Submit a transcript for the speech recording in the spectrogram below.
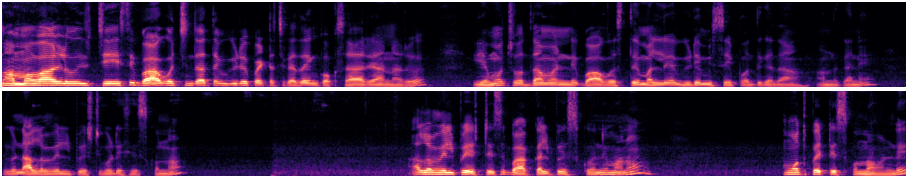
మా అమ్మ వాళ్ళు చేసి బాగా వచ్చిన తర్వాత వీడియో పెట్టచ్చు కదా ఇంకొకసారి అన్నారు. ఏమో చూద్దామండి బాగా వస్తే మళ్ళీ వీడియో మిస్ అయిపోద్ది కదా అందుకని. ఎందుకంటే అల్లం వెల్లి పేస్ట్ కూడా వేసేసుకున్నాం. అల్లం వెల్లి పేస్ట్ వేసి బాగా కలిపేసుకొని మనం మూత పెట్టేసుకుందామండి.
